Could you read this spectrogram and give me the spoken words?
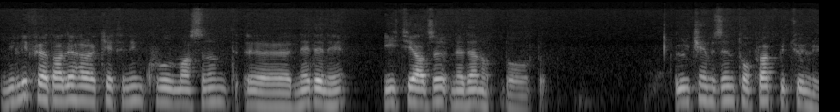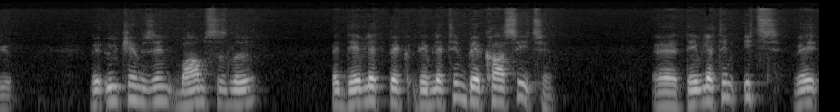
Milli Fedali Hareketi'nin kurulmasının e, nedeni, ihtiyacı neden doğurdu. Ülkemizin toprak bütünlüğü ve ülkemizin bağımsızlığı ve devlet devletin bekası için e, devletin iç ve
